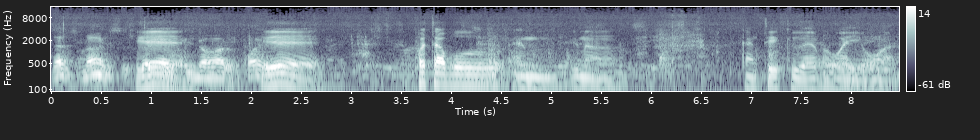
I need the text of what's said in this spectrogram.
That's nice, Yeah. you know how to play. yeah. Portable and, can take you everywhere you want.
